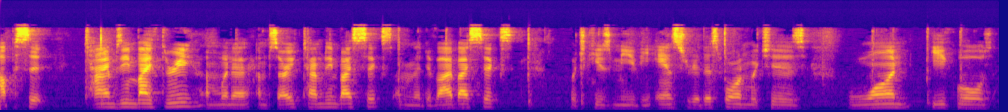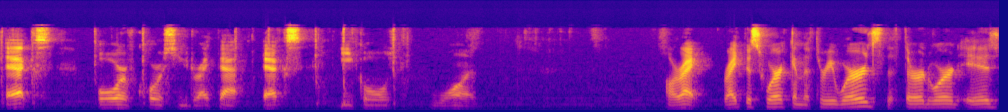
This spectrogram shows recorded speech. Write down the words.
opposite timesing by 3, I'm going to, I'm sorry, timesing by 6, I'm going to divide by 6, which gives me the answer to this one, which is 1 equals x, or of course you'd write that, x equals 1. All right, write this work in the three words. The third word is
